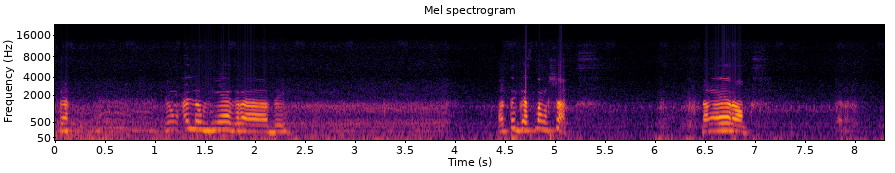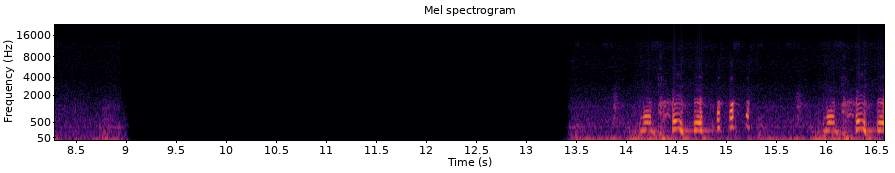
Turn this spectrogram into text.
Yung alog niya grabe. Ang tigas ng shocks ng Aerox. Mutay na. Mutay na.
